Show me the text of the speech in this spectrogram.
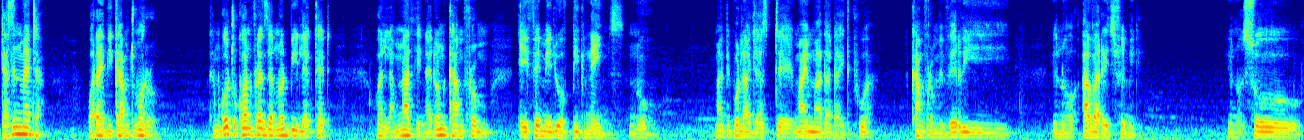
Doesn't matter. what I become tomorrow. Can go to conference and not be elected. Well, I'm nothing. I don't come from a family of big names. No, my people are just. Uh, my mother died poor. Come from a very, you know, average family. You know, so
